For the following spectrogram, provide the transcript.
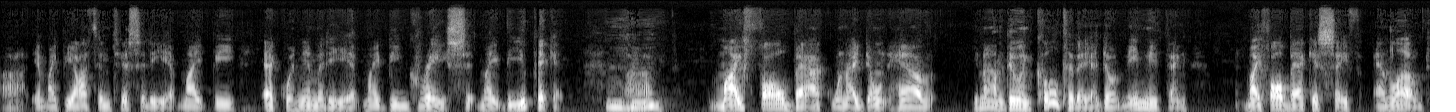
Uh, it might be authenticity, it might be equanimity, it might be grace, it might be you pick it. Mhm. Um, my fallback when I don't have, you know, I'm doing cool today, I don't need anything. My fallback is safe and loved.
